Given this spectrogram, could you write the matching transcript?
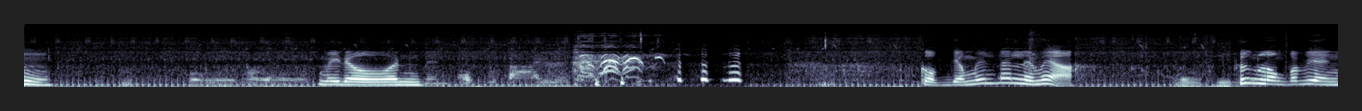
มพวกนี้เข้าไปให้ไม่โดน เล่นกบกูตายเลยกบยังไม่นั่นเลยไหมเหรอมึงทีเพิ่งลงแป๊บเดียวเอง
